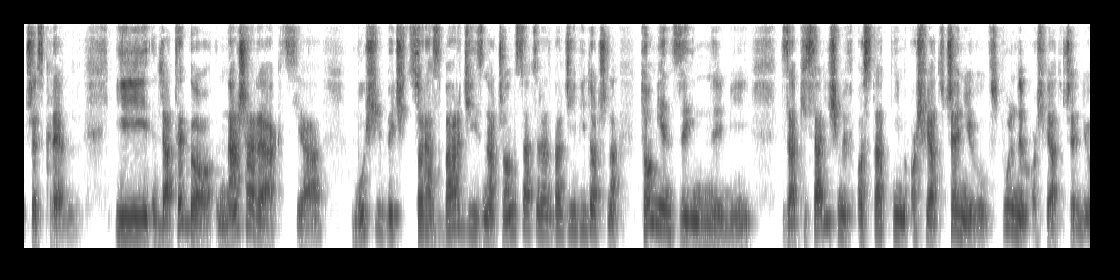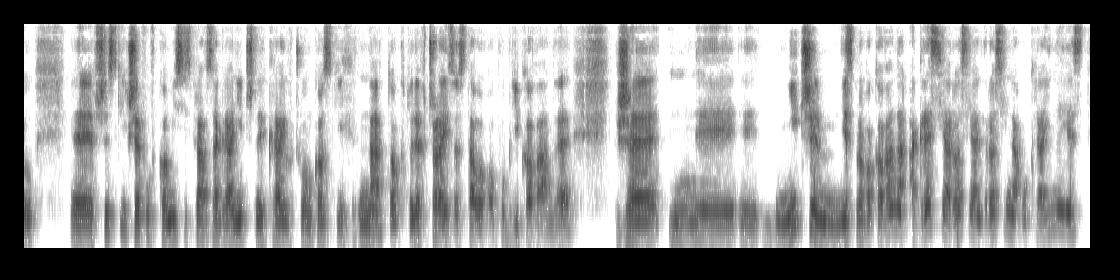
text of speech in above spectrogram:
przez Kreml. I dlatego nasza reakcja musi być coraz bardziej znacząca, coraz bardziej widoczna. To między innymi zapisaliśmy w ostatnim oświadczeniu, wspólnym oświadczeniu e, wszystkich szefów Komisji Spraw Zagranicznych krajów członkowskich NATO, które wczoraj zostało opublikowane, że mm, e, e, niczym niesprowokowana agresja Rosji na Ukrainę jest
